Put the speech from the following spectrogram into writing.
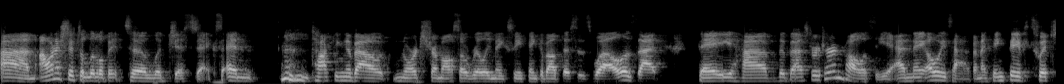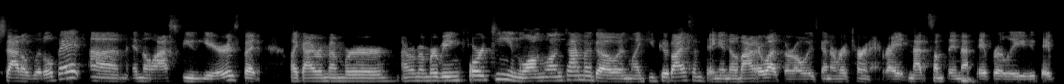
Um, I want to shift a little bit to logistics and talking about Nordstrom also really makes me think about this as well is that they have the best return policy and they always have. And i think they've switched that a little bit um, in the last few years. But like i remember i remember being 14 long long time ago and like you could buy something and no matter what they're always going to return it right? And that's something that they've really they've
